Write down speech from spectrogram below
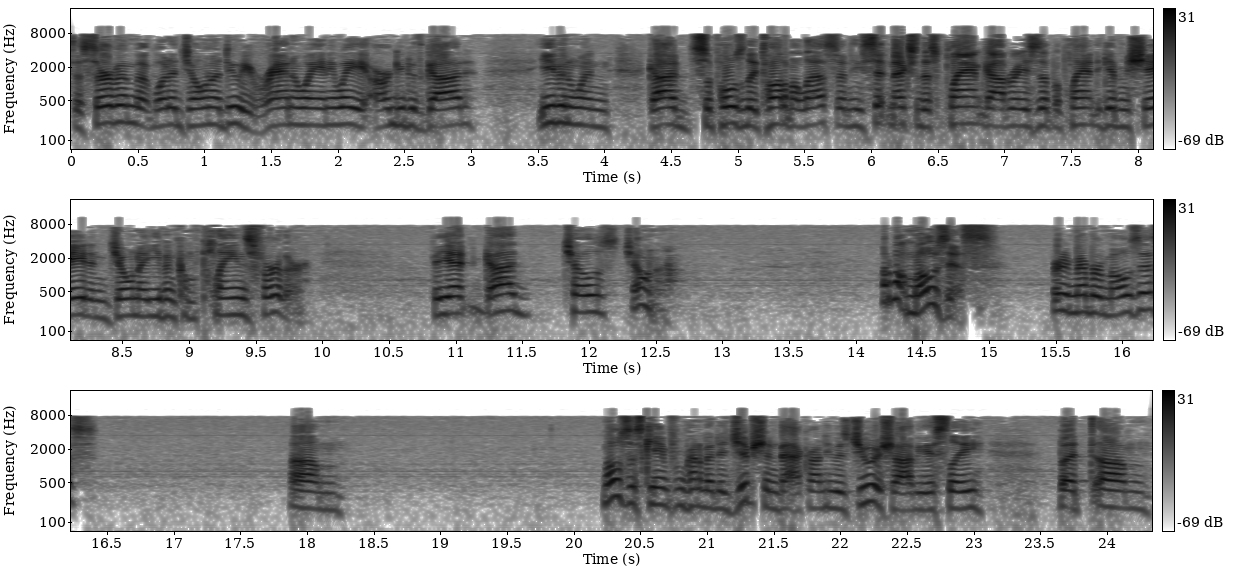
to serve him, but what did Jonah do? He ran away anyway, he argued with God. Even when God supposedly taught him a lesson, he's sitting next to this plant, God raises up a plant to give him shade, and Jonah even complains further. But yet, God chose Jonah. What about Moses? Remember Moses? Um, Moses came from kind of an Egyptian background. He was Jewish, obviously, but um,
